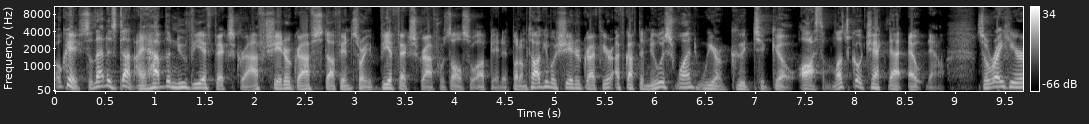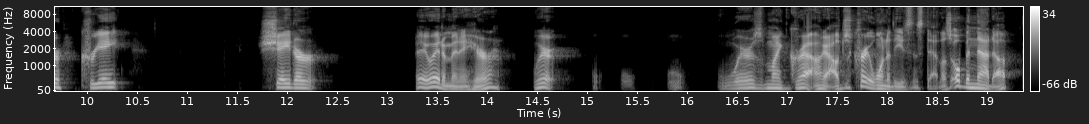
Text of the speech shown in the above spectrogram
Okay, so that is done. I have the new VFX graph, shader graph stuff in. Sorry, VFX graph was also updated, but I'm talking about shader graph here. I've got the newest one. We are good to go. Awesome. Let's go check that out now. So right here, create shader. Hey, wait a minute here. Where Where's my graph? Okay, I'll just create one of these instead. Let's open that up.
